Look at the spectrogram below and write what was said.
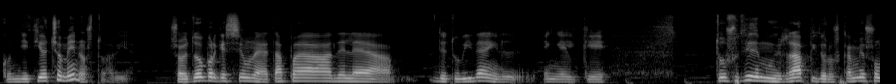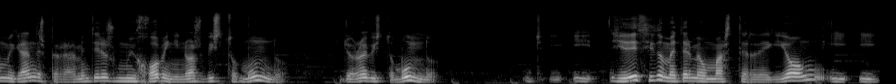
Con 18 menos todavía, sobre todo porque es una etapa de, la, de tu vida en el, en el que todo sucede muy rápido, los cambios son muy grandes, pero realmente eres muy joven y no has visto mundo. Yo no he visto mundo. Y, he decidido meterme a un máster de guion y,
